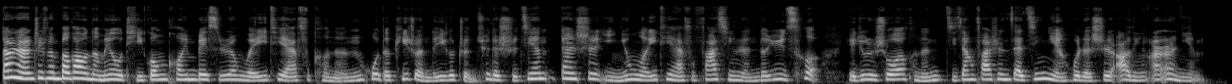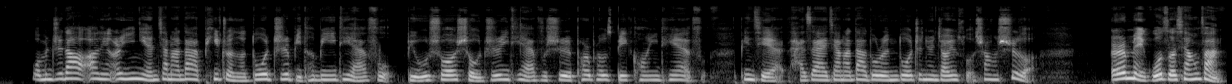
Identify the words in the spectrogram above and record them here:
当然，这份报告呢没有提供 Coinbase 认为 ETF 可能获得批准的一个准确的时间，但是引用了 ETF 发行人的预测，也就是说，可能即将发生在今年或者是2022年。我们知道，二零二一年加拿大批准了多支比特币 ETF，比如说首支 ETF 是 Purpose Bitcoin ETF，并且还在加拿大多伦多证券交易所上市了。而美国则相反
